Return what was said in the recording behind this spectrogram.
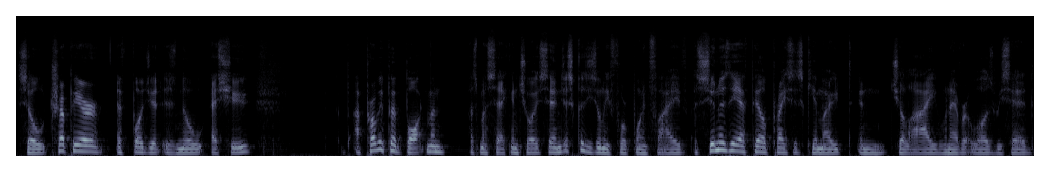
So Trippier, if budget is no issue, I'd probably put Botman as my second choice then, just because he's only 4.5. As soon as the FPL prices came out in July, whenever it was, we said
